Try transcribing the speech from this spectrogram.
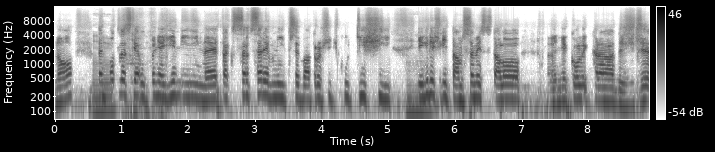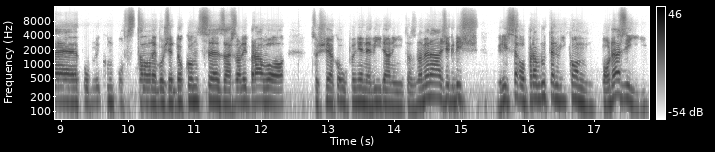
no. Mm. Ten mhm. potlesk je úplně jiný, ne tak srdcerivný, třeba trošičku tiší, mm. i když i tam se mi stalo eh, několikrát, že publikum povstalo, nebo že dokonce zařali bravo, což je jako úplně nevýdaný. To znamená, že když, když se opravdu ten výkon podaří,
